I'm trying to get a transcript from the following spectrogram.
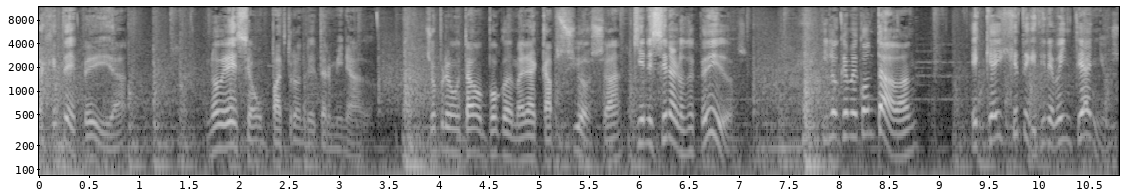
La gente despedida no obedece a un patrón determinado. Yo preguntaba un poco de manera capciosa quiénes eran los despedidos. Y lo que me contaban es que hay gente que tiene 20 años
